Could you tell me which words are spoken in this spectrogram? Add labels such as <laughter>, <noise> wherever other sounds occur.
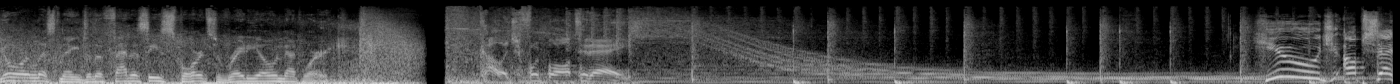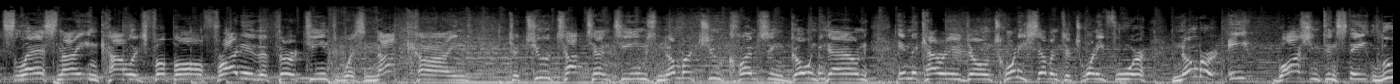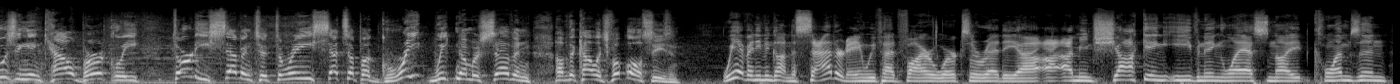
You're listening to the Fantasy Sports Radio Network. College football today. Huge upsets last night in college football. Friday the 13th was not kind to two top 10 teams. Number two, Clemson going down in the Carrier Dome 27 to 24. Number eight, Washington State losing in Cal Berkeley 37 to 3. Sets up a great week number seven of the college football season. We haven't even gotten to Saturday and we've had fireworks already. Uh, I, I mean, shocking evening last night. Clemson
